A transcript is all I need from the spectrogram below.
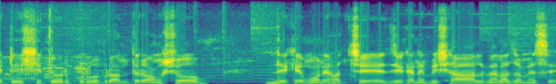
এটি সেতুর পূর্ব প্রান্তের অংশ। দেখে মনে হচ্ছে যেখানে বিশাল মেলা জমেছে।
